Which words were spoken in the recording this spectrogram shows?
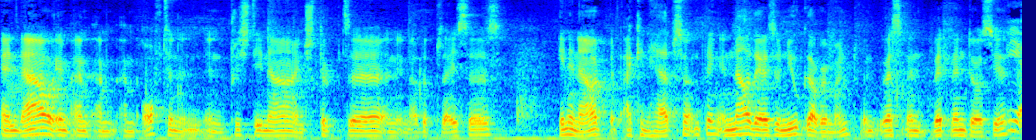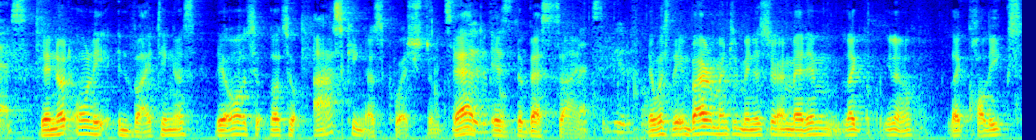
And now I'm, I'm, I'm, often in, in Pristina and Stripce and in other places, in and out, but I can help certain things. And now there's a new government, Vetëvendosje. yes. They're not only inviting us, they're also, also asking us questions. That is the best sign. That's beautiful. There was the environmental minister. I met him like you know, like colleagues.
